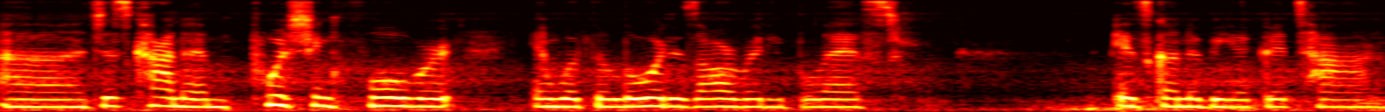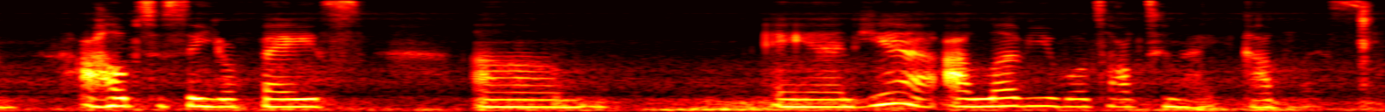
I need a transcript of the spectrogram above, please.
uh, just kind of pushing forward in what the Lord has already blessed, it's going to be a good time. I hope to see your face. Um, and yeah, I love you. We'll talk tonight. God bless.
